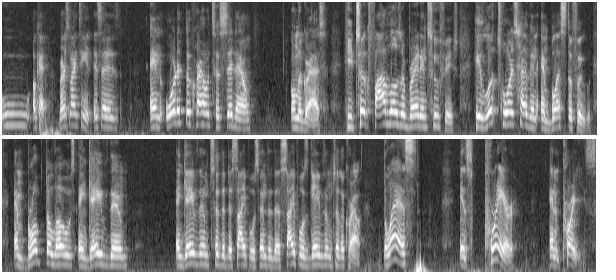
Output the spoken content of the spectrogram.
Ooh, okay, verse 19. It says, and ordered the crowd to sit down on the grass. He took five loaves of bread and two fish. He looked towards heaven and blessed the food, and broke the loaves and gave them and gave them to the disciples, and the disciples gave them to the crowd. Blessed is prayer and praise.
